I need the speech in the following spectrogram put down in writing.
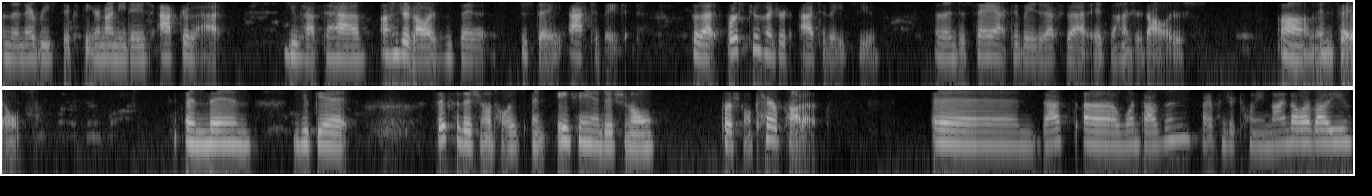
and then every 60 or 90 days after that, you have to have $100 in sales to stay activated. So that first 200 activates you, and then to stay activated after that, it's $100 um, in sales. And then you get six additional toys and 18 additional personal care products. And that's a $1,529 value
